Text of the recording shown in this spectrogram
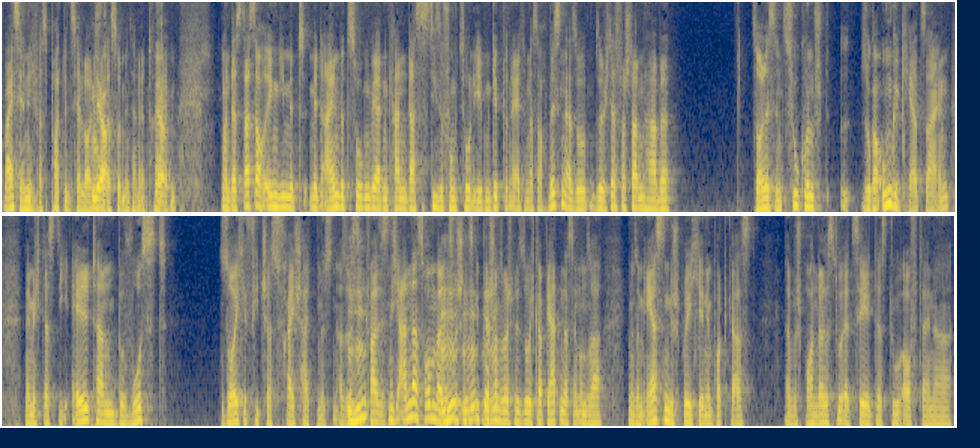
weiß ja nicht, was potenziell Leute ja. das so im Internet treiben. Ja. Und dass das auch irgendwie mit, mit einbezogen werden kann, dass es diese Funktion eben gibt und Eltern das auch wissen. Also, so wie ich das verstanden habe, soll es in Zukunft sogar umgekehrt sein, nämlich dass die Eltern bewusst solche Features freischalten müssen. Also mhm. ist quasi ist nicht andersrum, weil mhm, inzwischen, es mhm, gibt ja schon mhm. zum Beispiel so, ich glaube, wir hatten das in, unserer, in unserem ersten Gespräch hier in dem Podcast äh, besprochen, da hast du erzählt, dass du auf deiner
